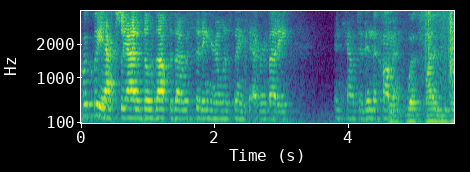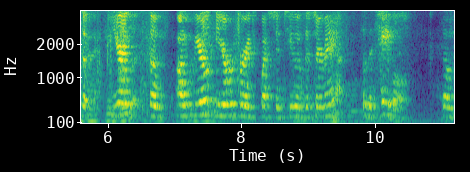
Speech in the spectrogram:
quickly actually added those up as I was sitting here listening to everybody and counted in the comments. What slide are you So at? you're, so, um, you're, you're referring to question two of the survey? Yeah. So the table. So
